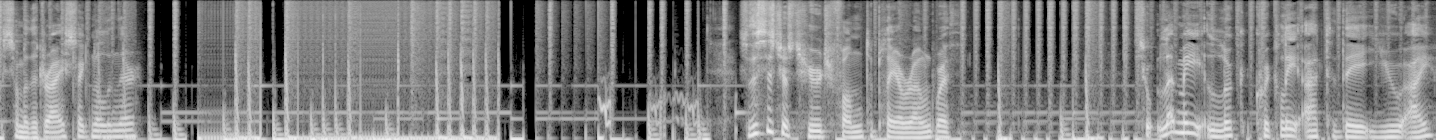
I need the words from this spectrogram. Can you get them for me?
some of the dry signal in there. So this is just huge fun to play around with. So let me look quickly at the UI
